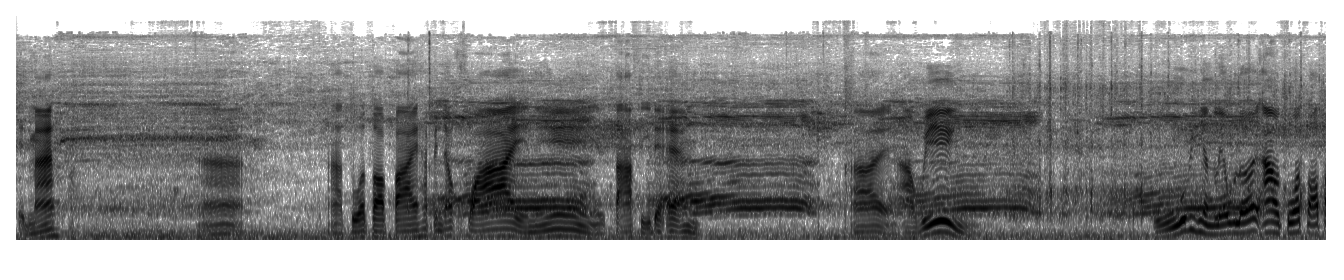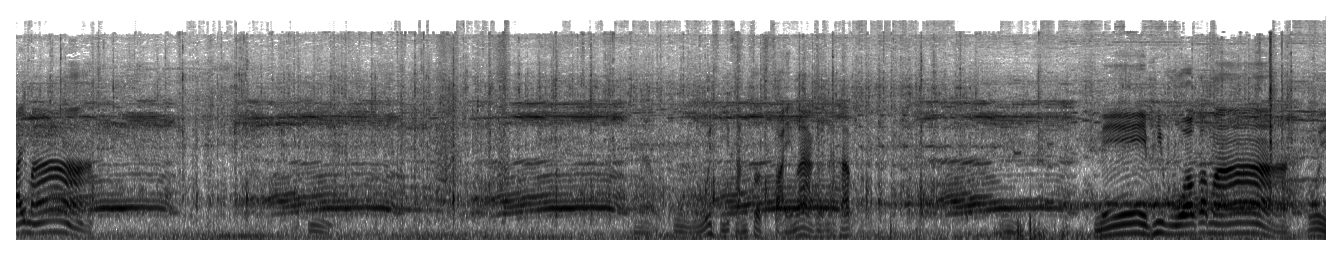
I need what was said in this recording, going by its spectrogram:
เห็นไหมอ่าอ่าตัวต่อไปครับเป็นเจ้าควายนี่ตาสีแดงใช่อ่าวิ่งโอ้วิ่งอย่างเร็วเลยอ้าวตัวต่อไปมาอืม เนี่ยโอ้โห สีสันสดใสมากเลยนะครับ นี่พี่วัวก็มา อุ้ย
